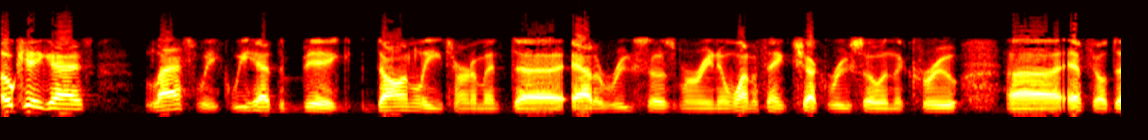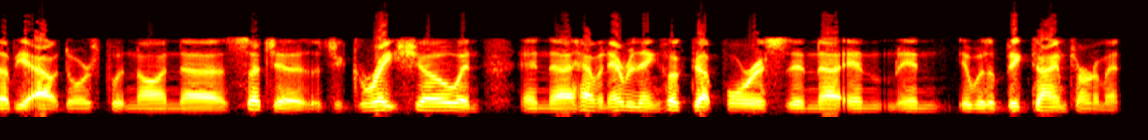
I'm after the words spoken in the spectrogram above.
Okay, guys. Last week we had the big Don Lee tournament uh, out of Russo's Marina. I want to thank Chuck Russo and the crew, uh, FLW Outdoors, putting on uh, such a such a great show and and uh, having everything hooked up for us. And uh, and and it was a big time tournament.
